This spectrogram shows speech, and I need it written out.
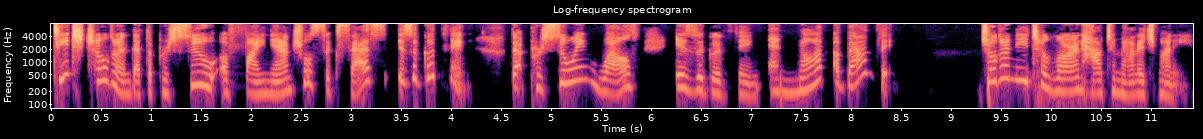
Teach children that the pursuit of financial success is a good thing, that pursuing wealth is a good thing and not a bad thing. Children need to learn how to manage money.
